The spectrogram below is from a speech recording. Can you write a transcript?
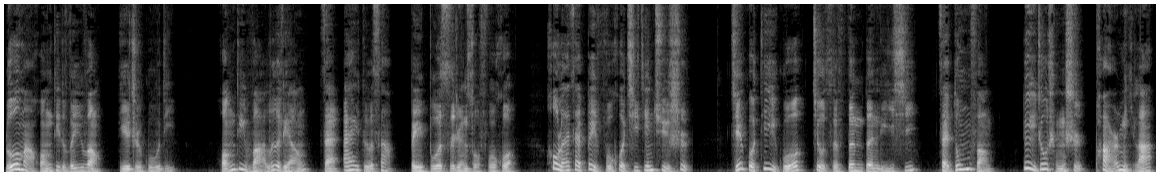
罗马皇帝的威望跌至谷底。皇帝瓦勒良在埃德萨被波斯人所俘获，后来在被俘获期间去世。结果，帝国就此分崩离析。在东方，绿洲城市帕尔米拉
